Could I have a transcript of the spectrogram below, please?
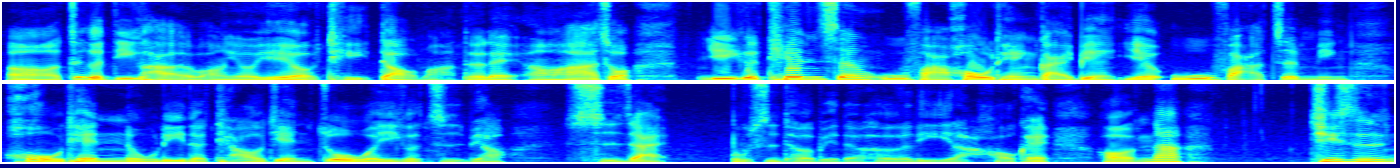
呃，这个迪卡的网友也有提到嘛，对不对？然后他说，以一个天生无法后天改变，也无法证明后天努力的条件作为一个指标，实在不是特别的合理啦。OK，好，那其实。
